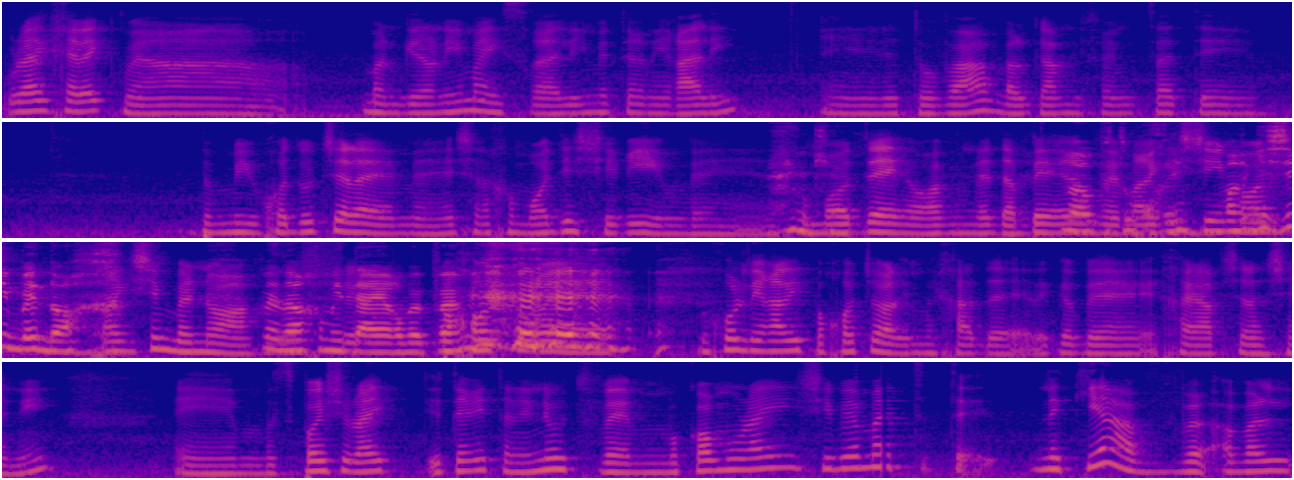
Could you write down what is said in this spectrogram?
אולי חלק מהמנגנונים הישראלים יותר נראה לי, אה, לטובה, אבל גם לפעמים קצת אה, במיוחדות שלהם, אה, שאנחנו מאוד ישירים, ואנחנו כן. מאוד אה, אוהבים לדבר, ומרגישים מאוד... מרגישים בנוח. מרגישים בנוח. בנוח מדי הרבה פעמים. פחות קורה, בחו"ל נראה לי פחות שואלים אחד אה, לגבי חייו של השני. אה, אז פה יש אולי יותר התעניינות, וממקום אולי שהיא באמת נקייה, אבל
